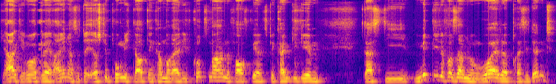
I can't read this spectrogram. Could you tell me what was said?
Ja, gehen wir gleich rein. Also der erste Punkt, ich glaube, den kann man relativ kurz machen. Der VfB hat es bekannt gegeben, dass die Mitgliederversammlung, wo er der Präsident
